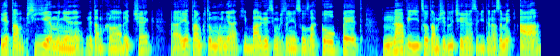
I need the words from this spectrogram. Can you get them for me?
Je tam příjemně, je tam chládeček, uh, je tam k tomu i nějaký bar, kde si můžete něco zakoupit, Navíc jsou tam židličky, že nesedíte na zemi a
